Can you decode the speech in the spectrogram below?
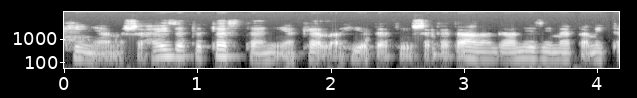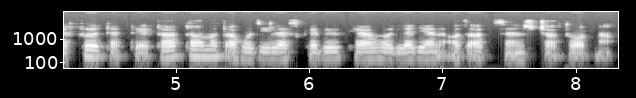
kényelmes a helyzete, tesztelnie kell a hirdetéseket, állandóan nézni, mert amit te föltettél tartalmat, ahhoz illeszkedő kell, hogy legyen az AdSense csatorna.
